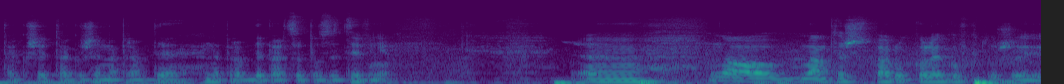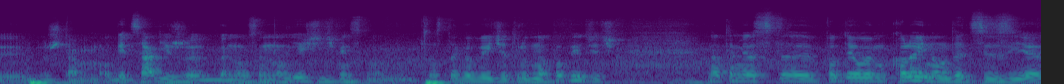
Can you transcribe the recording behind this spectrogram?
także, także naprawdę, naprawdę bardzo pozytywnie. E, no, mam też paru kolegów, którzy już tam obiecali, że będą ze mną jeździć, więc no, co z tego wyjdzie, trudno powiedzieć. Natomiast e, podjąłem kolejną decyzję,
